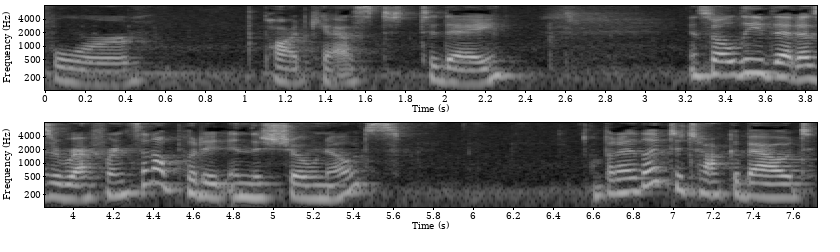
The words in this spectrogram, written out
for the podcast today. And so I'll leave that as a reference and I'll put it in the show notes. But I'd like to talk about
